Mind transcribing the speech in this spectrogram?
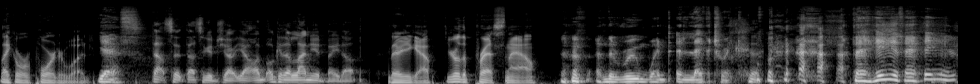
like a reporter would. yes, That's a that's a good shout. Yeah, I'll, I'll get a lanyard made up. There you go. You're the press now. and the room went electric. they're here, they're here.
